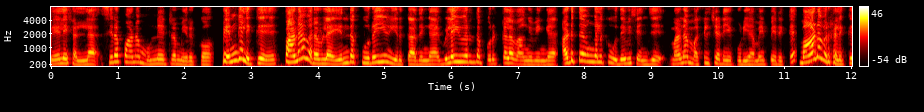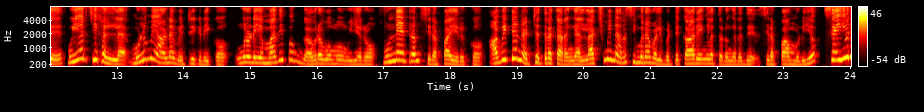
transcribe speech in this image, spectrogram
வேலைகள்ல சிறப்பான முன்னேற்றம் இருக்கும். பெண்களுக்கு பண வரவுல எந்த குறையும் இருக்காதுங்க. விலை உயர்ந்த பொருட்களை வாங்குவீங்க. அடுத்தவங்களுக்கு உதவி செஞ்சு மன மகிழ்ச்சி அடையக்கூடிய அமைப்பு இருக்கு. மாணவர்களுக்கு முயற்சிகள்ல முழுமையான வெற்றி கிடைக்கும். உங்களுடைய மதிப்பும் கௌரவமும் உயரும். முன்னேற்றம் சிறப்பா இருக்கும். அவிட்ட நட்சத்திரக்காரங்க லட்சுமி நரசிம்மர வழிபட்டு காரியங்களை தொடங்குறது சிறப்பா முடியும். செய்யற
